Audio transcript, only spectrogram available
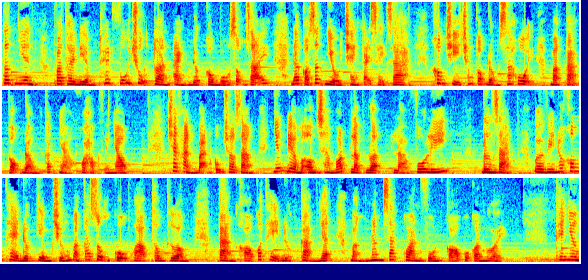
Tất nhiên, vào thời điểm thuyết vũ trụ toàn ảnh được công bố rộng rãi, đã có rất nhiều tranh cãi xảy ra, không chỉ trong cộng đồng xã hội mà cả cộng đồng các nhà khoa học với nhau. Chắc hẳn bạn cũng cho rằng những điều mà ông Chambot lập luận là vô lý, Đơn giản bởi vì nó không thể được kiểm chứng bằng các dụng cụ khoa học thông thường, càng khó có thể được cảm nhận bằng năm giác quan vốn có của con người. Thế nhưng,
